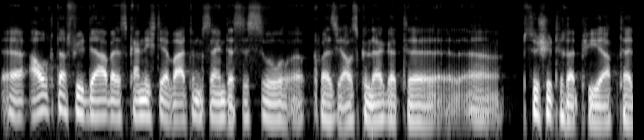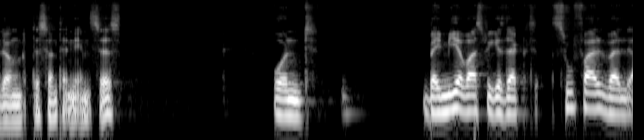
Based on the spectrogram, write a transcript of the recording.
äh, auch dafür da, aber es kann nicht die Erwartung sein, dass es so äh, quasi ausgelagerte äh, Psychotherapieabteilung des Unternehmens ist. Und bei mir war es, wie gesagt, Zufall, weil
